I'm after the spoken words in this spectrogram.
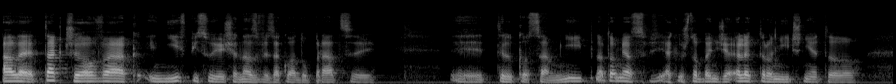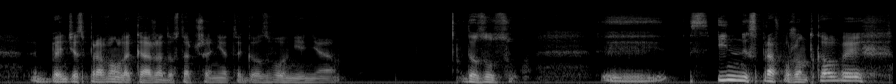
ale tak czy owak nie wpisuje się nazwy zakładu pracy, y, tylko sam NIP, natomiast jak już to będzie elektronicznie, to będzie sprawą lekarza dostarczenie tego zwolnienia do ZUS-u. Y, z innych spraw porządkowych,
